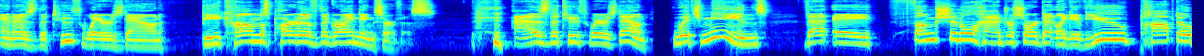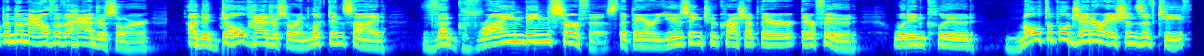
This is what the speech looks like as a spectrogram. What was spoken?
and as the tooth wears down becomes part of the grinding surface as the tooth wears down which means that a functional hadrosaur dent like if you popped open the mouth of a hadrosaur an adult hadrosaur and looked inside the grinding surface that they are using to crush up their their food would include multiple generations of teeth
